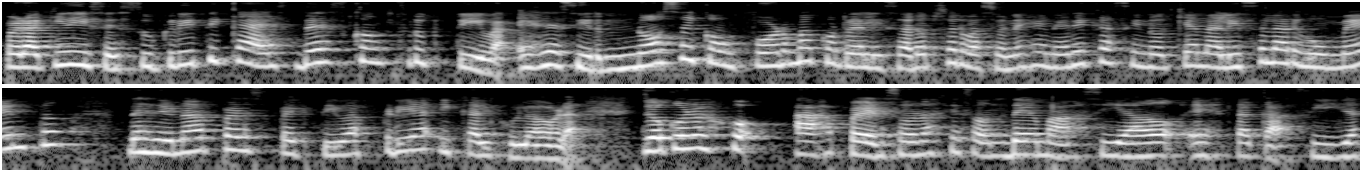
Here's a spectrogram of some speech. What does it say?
Pero aquí dice, su crítica es desconstructiva, es decir, no se conforma con realizar observaciones genéricas, sino que analiza el argumento desde una perspectiva fría y calculadora. Yo conozco a personas que son demasiado esta casilla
